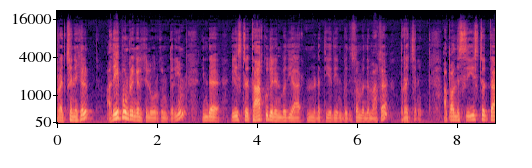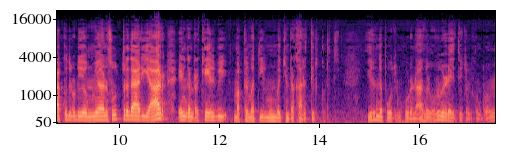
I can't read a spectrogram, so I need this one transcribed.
பிரச்சனைகள் அதே போன்று எங்களுக்கு எல்லோருக்கும் தெரியும். இந்த ஈஸ்டர் தாக்குதல் என்பது யார் நடத்தியது என்பது சம்பந்தமாக பிரச்சனை. அப்ப அந்த ஈஸ்டர் தாக்குதலுடைய உண்மையான சூத்திரதாரி யார் என்கின்ற கேள்வி மக்கள் மத்தியில் முன்வைக்கின்ற கருத்து இருக்கிறது இருந்த போதும் கூட நாங்கள் ஒரு விடயத்தை சொல்கின்றோம்.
